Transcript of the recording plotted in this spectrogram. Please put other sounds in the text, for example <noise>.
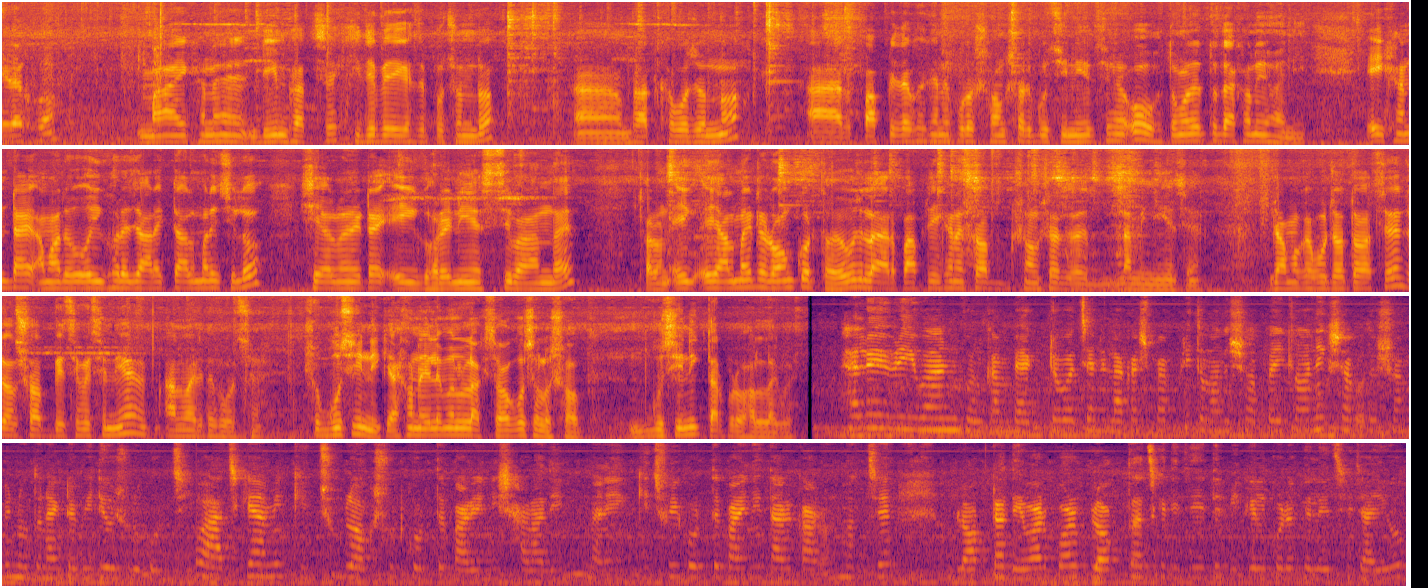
এই দেখো, মা এখানে ডিম ভাজছে খিদে পেয়ে গেছে প্রচণ্ড ভাত খাওয়ার জন্য। আর পাপড়ি দেখো, এখানে পুরো সংসার গুছিয়ে নিয়েছে। ও, তোমাদের তো দেখানোই হয়নি। এইখানটায় আমাদের ওই ঘরে যে আরেকটা আলমারি ছিল, সেই আলমারিটা এই ঘরে নিয়ে এসেছি বারান্দায়। কারণ এই এই আলমারিটা রং করতে হবে, বুঝলে? আর পাপড়ি এখানে সব সংসার নামিয়ে নিয়েছে। জামা কাপড় যত আছে, যত সব বেছে বেছে নিয়ে আলমারিতে পড়ছে। সব গুছিয়ে নিক, এখন এলোমেলো লাগছে, অগোছালো সব। গুছিয়ে নিক, তারপরে ভালো লাগবে। Hello everyone, welcome back to channel Akash Papri, তোমাদের সবাইকে অনেক স্বাগতের সঙ্গে নতুন একটা ভিডিও শুরু করছি। তো আজকে আমি কিছু ব্লগ শ্যুট করতে পারিনি সারাদিন মানে কিছুই করতে পারিনি, তার কারণ হচ্ছে ব্লগটা দেওয়ার পর ব্লগ তো আজকে দিতে দিতে বিকেল করে ফেলেছি, যাই হোক।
